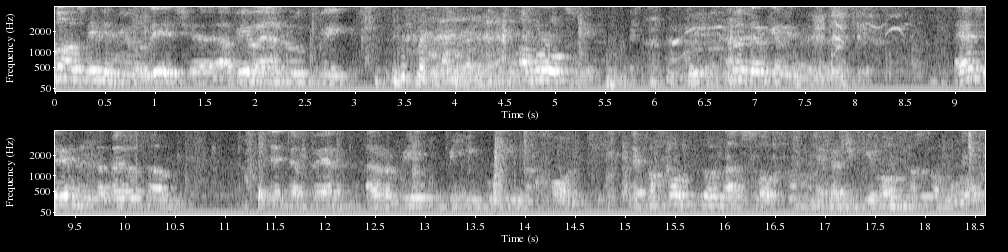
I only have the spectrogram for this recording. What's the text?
מה עושים עם יהודי שאביו היה לודוויג? אבו לוטפי. מתרגמים היה צריך ללמד אותם לדבר ערבית בהיגוי נכון, לפחות לא לעשות את השגיאות החמורות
